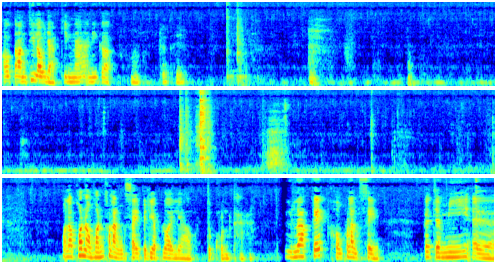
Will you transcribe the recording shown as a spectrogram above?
เอาตามที่เราอยากกินนะ อันนี้ก็ก็คือเวลาพ่นเอามันฝรั่งใส่ไปเรียบร้อยแล้ว ทุกคนค่ะ คือลาเก็ตของฝรั่งเศส ก็จะมีเอ่อ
